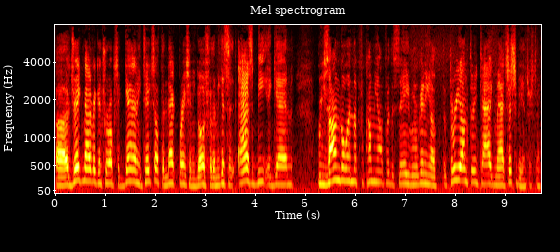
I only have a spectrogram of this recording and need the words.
Uh, Drake Maverick interrupts again. He takes off the neck brace and he goes for them. He gets his ass beat again. Breezango ends up coming out for the save, and we're getting a three on three tag match. This should be interesting.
